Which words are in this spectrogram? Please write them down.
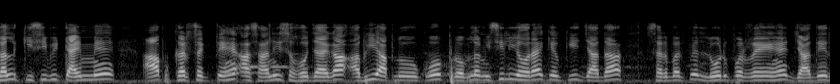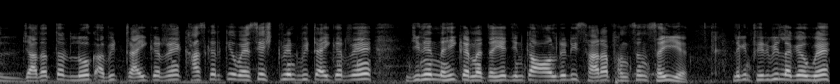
कल किसी भी टाइम में आप कर सकते हैं, आसानी से हो जाएगा। अभी आप लोगों को प्रॉब्लम इसीलिए हो रहा है क्योंकि ज़्यादा सर्वर पे लोड पड़ रहे हैं, ज़्यादा, ज़्यादातर लोग अभी ट्राई कर रहे हैं, खास करके वैसे स्टूडेंट भी ट्राई कर रहे हैं, जिन्हें नहीं करना चाहिए, जिनका ऑलरेडी सारा फ़ंक्शन सही है। लेकिन फिर भी लगे हुए हैं।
